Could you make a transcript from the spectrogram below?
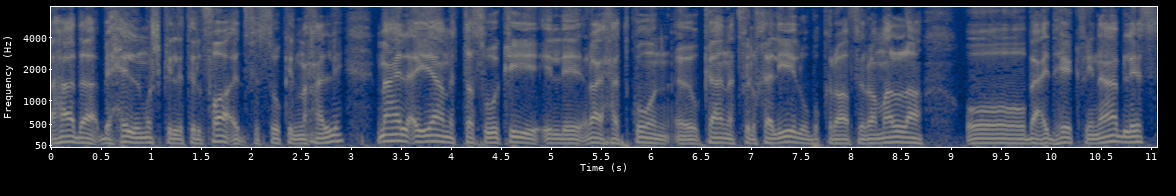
هذا بحل مشكلة الفائض في السوق المحلي مع الأيام التسويقية اللي رايحة تكون وكانت في الخليل وبكرة في رام الله وبعد هيك في نابلس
